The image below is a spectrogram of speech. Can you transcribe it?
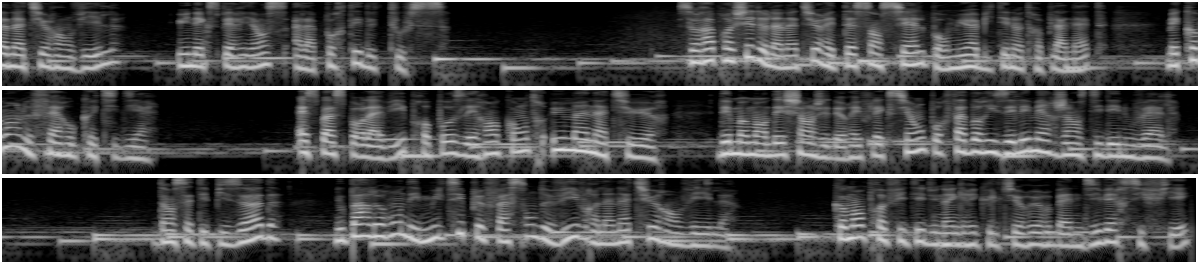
la nature en ville, une expérience à la portée de tous. Se rapprocher de la nature est essentiel pour mieux habiter notre planète, mais comment le faire au quotidien? Espace pour la vie propose les rencontres humain-nature, des moments d'échange et de réflexion pour favoriser l'émergence d'idées nouvelles. Dans cet épisode, nous parlerons des multiples façons de vivre la nature en ville. Comment profiter d'une agriculture urbaine diversifiée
